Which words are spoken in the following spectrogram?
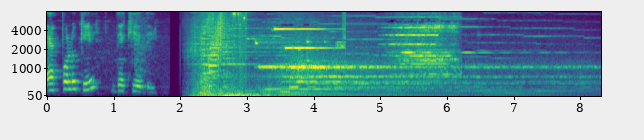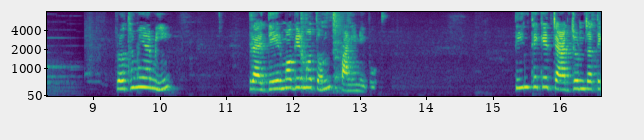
এক পলকে দেখিয়ে দিই। প্রথমে আমি প্রায় দেড় মগের মতন পানি নিব। তিন থেকে চারজন যাতে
